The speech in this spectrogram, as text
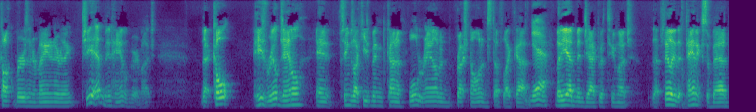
cockaburs in her mane and everything. She hadn't been handled very much. That colt, he's real gentle, and it seems like he's been kind of wooled around and brushed on and stuff like that. Yeah. But he hadn't been jacked with too much. That filly that panicked so bad,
